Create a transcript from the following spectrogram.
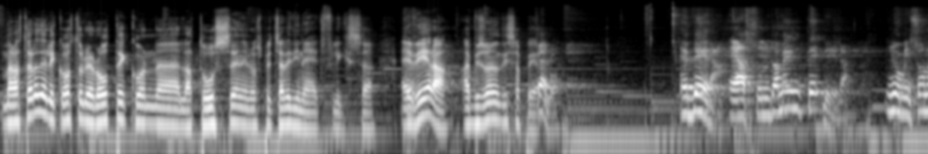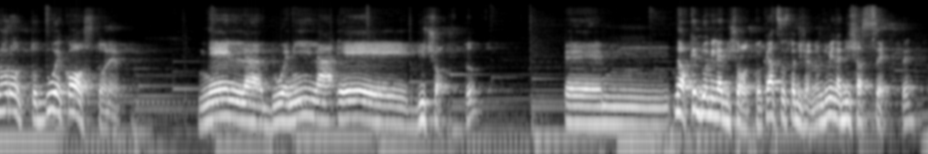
Ma la storia delle costole rotte con eh, la tosse nello speciale di Netflix è vera? Ha bisogno di saperlo. Cioè, È vera, è assolutamente vera. Io mi sono rotto due costole nel 2018. Ehm, no, che 2018? Cazzo sto dicendo? Nel 2017.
